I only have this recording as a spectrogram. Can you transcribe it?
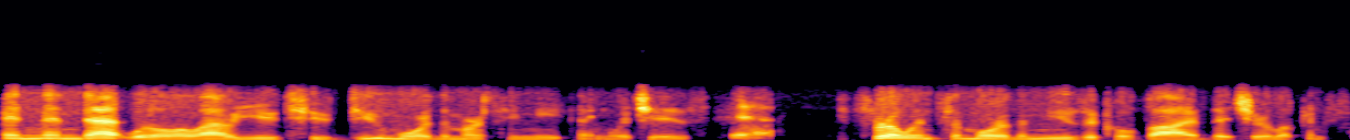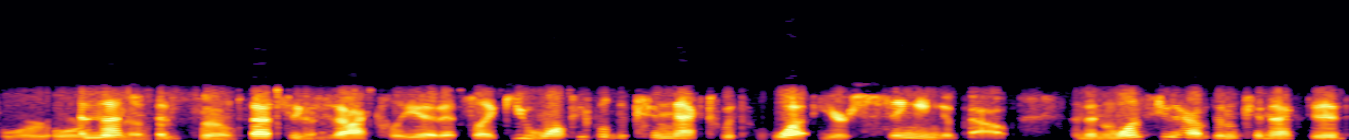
and then that will allow you to do more of the MercyMe thing, which is Yeah. throw in some more of the musical vibe that you're looking for, or And that's- So That's yeah. exactly it. It's like you want people to connect with what you're singing about. And then once you have them connected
